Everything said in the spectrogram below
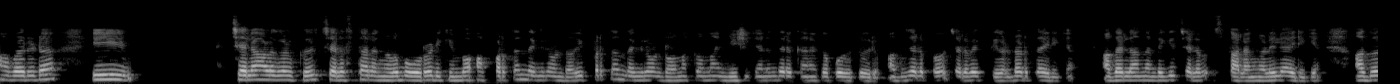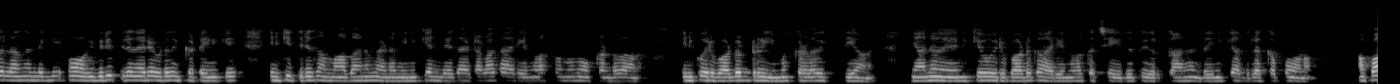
അവരുടെ ഈ ചില ആളുകൾക്ക് ചില സ്ഥലങ്ങൾ ബോറടിക്കുമ്പോൾ അപ്പുറത്ത് എന്തെങ്കിലും ഉണ്ടോ ഇപ്പുറത്ത് എന്തെങ്കിലും ഉണ്ടോ എന്നൊക്കെ ഒന്ന് അന്വേഷിക്കാനും തിരക്കാനൊക്കെ പോയിട്ട് വരും. അത് ചിലപ്പോൾ ചില വ്യക്തികളുടെ അടുത്തായിരിക്കാം. അതല്ലാന്നുണ്ടെങ്കിൽ ചില സ്ഥലങ്ങളിലായിരിക്കാം. അതുമല്ലാന്നുണ്ടെങ്കിൽ ഓ ഇവർ ഇത്തിരി നേരം ഇവിടെ നിൽക്കട്ടെ എനിക്ക് എനിക്ക് ഇത്തിരി സമാധാനം വേണം. എനിക്ക് എന്റെതായിട്ടുള്ള കാര്യങ്ങളൊക്കെ ഒന്ന് നോക്കേണ്ടതാണ്. എനിക്ക് ഒരുപാട് ഡ്രീമൊക്കെ ഉള്ള വ്യക്തിയാണ്. ഞാൻ എനിക്ക് ഒരുപാട് കാര്യങ്ങളൊക്കെ ചെയ്ത് തീർക്കാനുണ്ട്. എനിക്ക് അതിലൊക്കെ പോകണം അപ്പൊ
